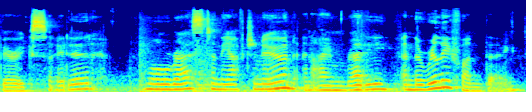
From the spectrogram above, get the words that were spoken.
Very excited. A little rest in the afternoon and I'm ready. And the really fun thing,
